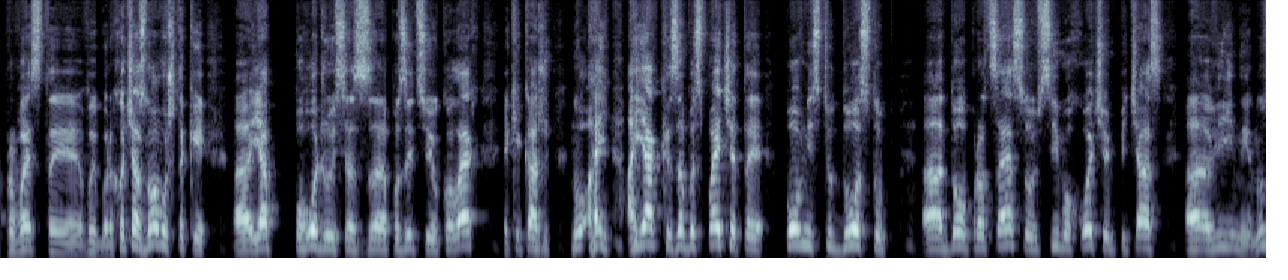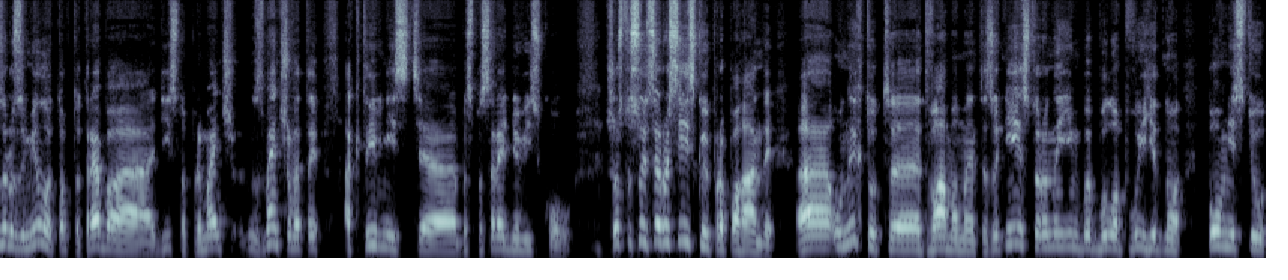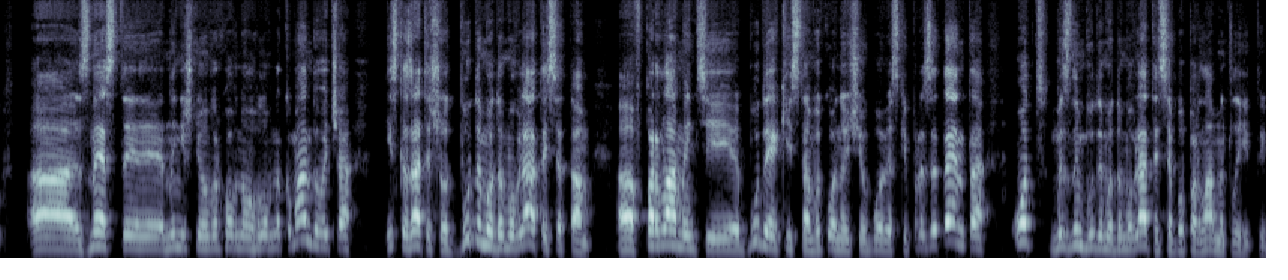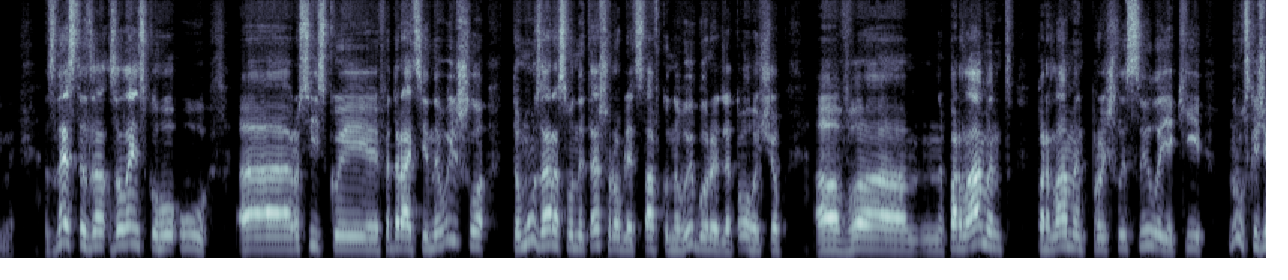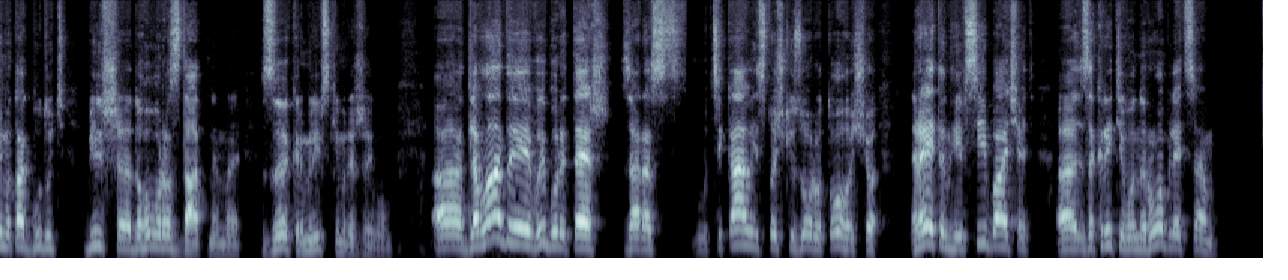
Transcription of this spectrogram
провести вибори. Хоча знову ж таки е, я погоджуюся з позицією колег, які кажуть: ну а, а як забезпечити повністю доступ? е, До процесу всім охочим під час е, війни, ну зрозуміло, тобто треба дійсно применш... ну, зменшувати активність безпосередньо військову. Що стосується російської пропаганди, у них тут два моменти: з однієї сторони, їм би було б вигідно повністю знести нинішнього верховного головнокомандувача і сказати, що от будемо домовлятися там в парламенті, буде якийсь там виконуючий обов'язки президента. От ми з ним будемо домовлятися, бо парламент легітимний. Знести Зеленського у Російської Федерації не вийшло, тому зараз вони теж роблять ставку на вибори для того, щоб в парламент парламент пройшли сили, які, ну скажімо так, будуть більш е, договороздатними з кремлівським режимом. А Для влади вибори теж зараз цікаві з точки зору того, що рейтинги всі бачать, закриті вони робляться.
